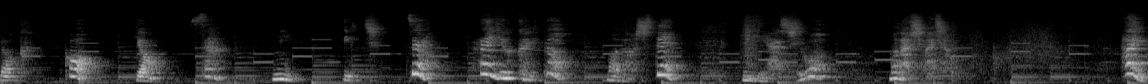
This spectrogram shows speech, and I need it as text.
6 5 4 3 2 1 0はいゆっくりと戻して右足を戻しましょう。はい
